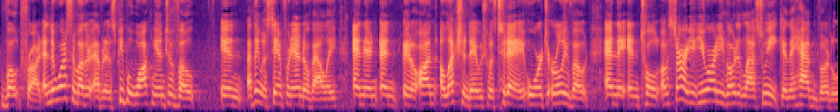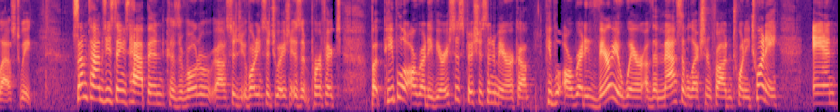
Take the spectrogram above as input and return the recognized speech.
vote fraud, and there was some other evidence, people walking in to vote in I think it was San Fernando Valley, and then and you know on election day, which was today, or to early vote, and they and told, oh sorry, you, you already voted last week, and they hadn't voted last week. Sometimes these things happen because the voter uh, voting situation isn't perfect, but people are already very suspicious in America. People are already very aware of the massive election fraud in 2020. And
